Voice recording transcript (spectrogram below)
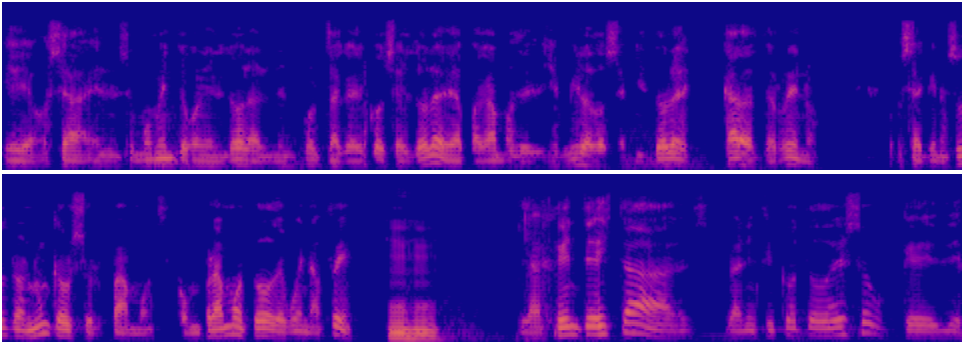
eh, o sea, en su momento con el dólar, no importa qué cosa el dólar, ya pagamos de 10 mil a 12 mil dólares cada terreno o sea que nosotros nunca usurpamos, compramos todo de buena fe. La gente esta planificó todo eso que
